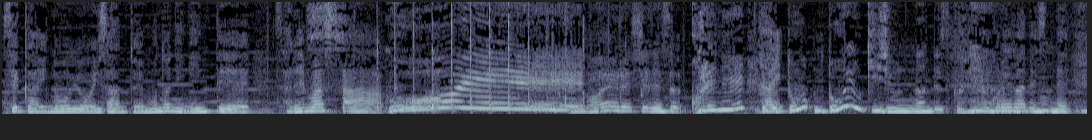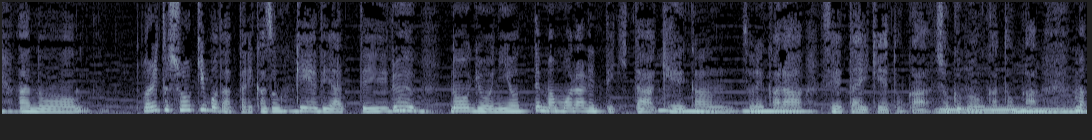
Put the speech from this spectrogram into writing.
世界農業遺産というものに認定されました。すごすごい嬉しいです。これね、はい、どどういう基準なんですかね？これがですね、うん、あの割と小規模だったり家族経営でやっている農業によって守られてきた景観、それから生態系とか食文化とか、まあ、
